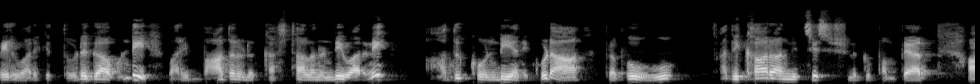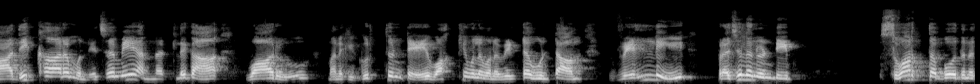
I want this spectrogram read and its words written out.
మీరు వారికి తోడుగా ఉండి వారి బాధలను కష్టాల నుండి వారిని ఆదుకోండి అని కూడా ప్రభువు అధికారాన్ని ఇచ్చి శిష్యులకు పంపారు. ఆ అధికారము నిజమే అన్నట్లుగా వారు మనకి గుర్తుంటే వాక్యములు మనం వింటూ ఉంటాం. వెళ్ళి ప్రజల నుండి స్వార్థ బోధన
